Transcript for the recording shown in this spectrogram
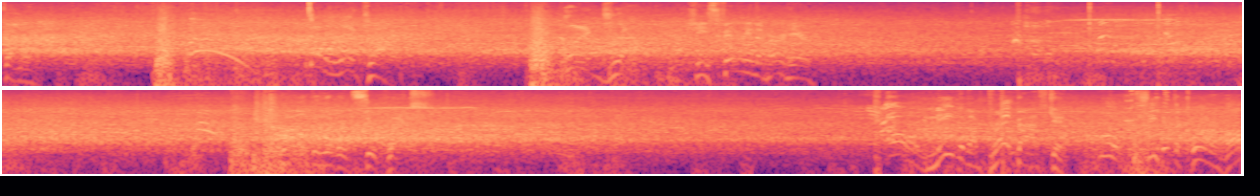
From her. Oh! Double leg drop. Leg drop. She's feeling the hurt here. Well-delivered suplex. Oh, knee to the breadbasket. She hit the corner hard.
